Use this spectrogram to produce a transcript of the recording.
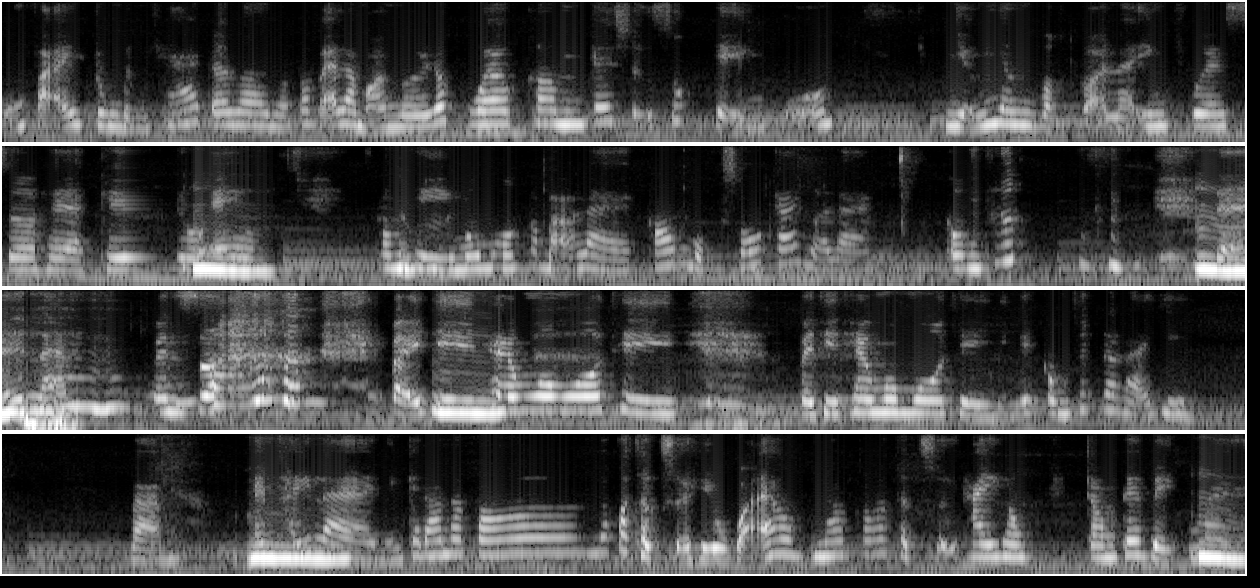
cũng phải trung bình khá trở lên và có vẻ là mọi người rất welcome cái sự xuất hiện của những nhân vật gọi là influencer hay là KOL ừ xong thì Momo có bảo là có một số cái gọi là công thức ừ. để làm influencer vậy thì ừ. theo Momo thì vậy thì theo Momo thì những cái công thức đó là gì và em thấy ừ. là những cái đó nó có nó có thực sự hiệu quả không nó có thực sự hay không trong cái việc mà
